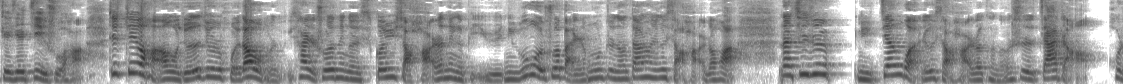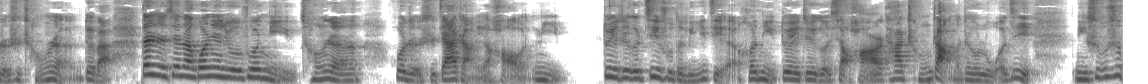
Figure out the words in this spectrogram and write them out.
这些技术哈？这这个好像我觉得就是回到我们一开始说的那个关于小孩的那个比喻，你如果说把人工智能当成一个小孩的话，那其实你监管这个小孩的可能是家长或者是成人，对吧？但是现在关键就是说，你成人或者是家长也好，你。对这个技术的理解和你对这个小孩他成长的这个逻辑，你是不是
